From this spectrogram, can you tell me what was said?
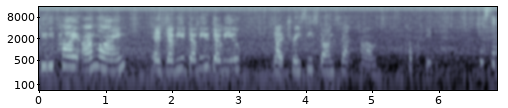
cutie pie online at pretty. Just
